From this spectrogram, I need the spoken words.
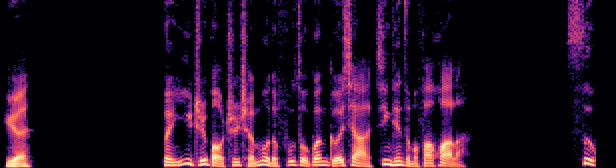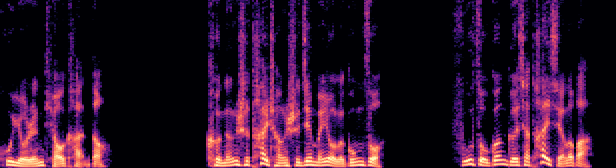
元，本一直保持沉默的辅佐官阁下今天怎么发话了？”似乎有人调侃道。可能是太长时间没有了工作，辅佐官阁下太闲了吧？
